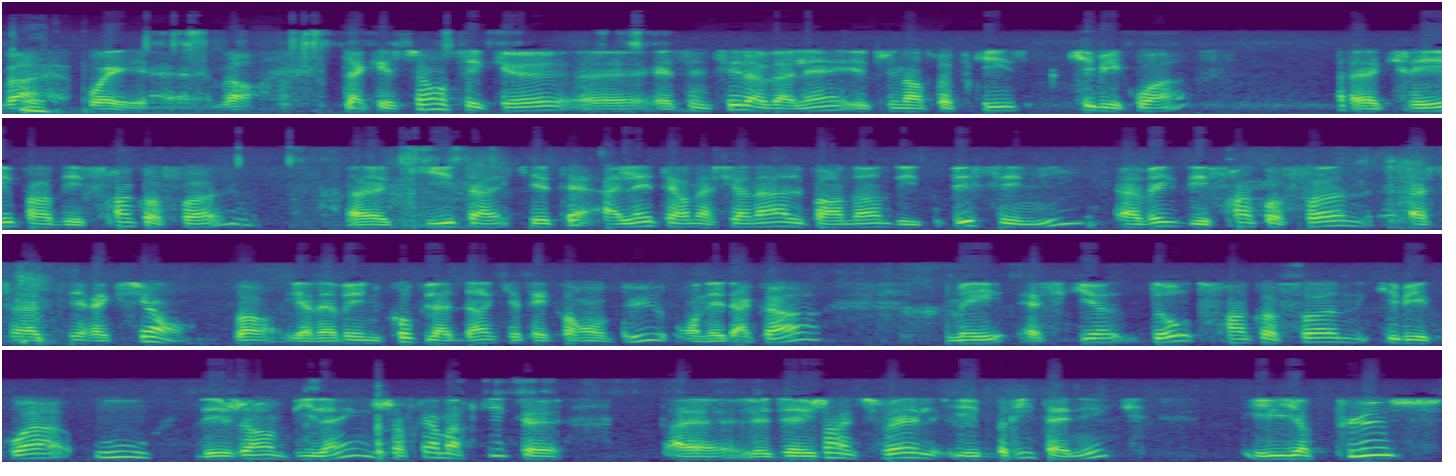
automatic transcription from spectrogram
Ben, oui. Euh, bon. La question, c'est que euh, SNC Lavalin est une entreprise québécoise créée par des francophones euh, qui, est qui était à l'international pendant des décennies avec des francophones à sa direction. Bon, il y en avait une couple là-dedans qui était corrompue, on est d'accord, mais est-ce qu'il y a d'autres francophones québécois ou des gens bilingues? Je ferai remarquer que euh, le dirigeant actuel est britannique. Il y a plus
